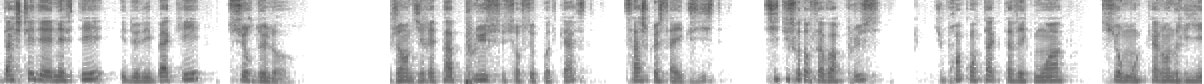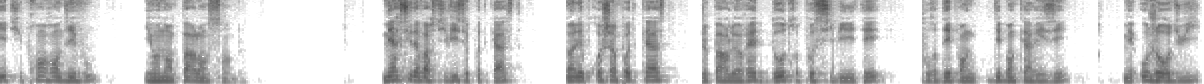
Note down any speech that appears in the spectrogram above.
d'acheter des NFT et de les baquer sur de l'or. J'en dirai pas plus sur ce podcast. Sache que ça existe. Si tu souhaites en savoir plus, tu prends contact avec moi sur mon calendrier, tu prends rendez-vous et on en parle ensemble. Merci d'avoir suivi ce podcast. Dans les prochains podcasts, je parlerai d'autres possibilités pour débancariser. Mais aujourd'hui,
